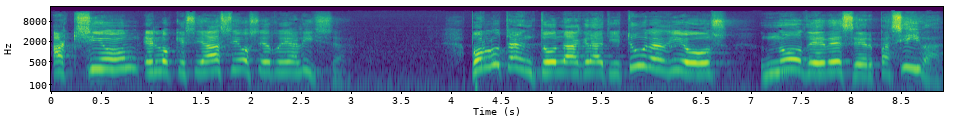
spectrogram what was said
Acción es lo que se hace o se realiza. Por lo tanto, la gratitud a Dios no debe ser pasiva.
